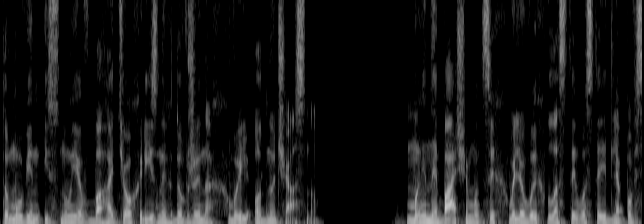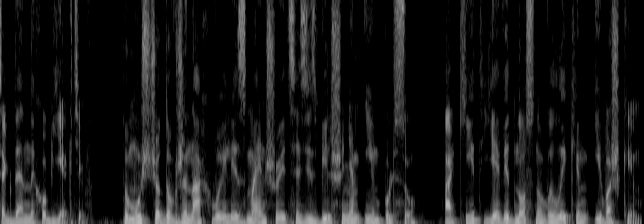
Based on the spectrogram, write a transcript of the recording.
тому він існує в багатьох різних довжинах хвиль одночасно. Ми не бачимо цих хвильових властивостей для повсякденних об'єктів, тому що довжина хвилі зменшується зі збільшенням імпульсу, а кіт є відносно великим і важким.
